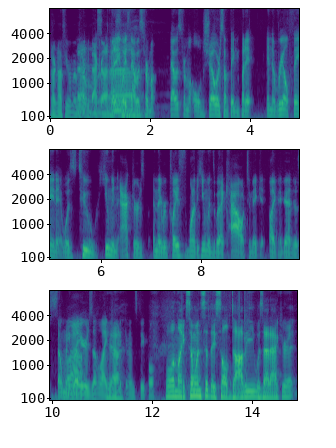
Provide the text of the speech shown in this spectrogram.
I don't know if you remember that in the background, that. but anyways, that was from a, that was from an old show or something. But it in the real thing, it was two human actors, and they replaced one of the humans with a cow to make it like again, just so many Wow. layers of like Yeah. trying to convince people. well, and like someone Yeah. said they saw Dobby. Was that accurate?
